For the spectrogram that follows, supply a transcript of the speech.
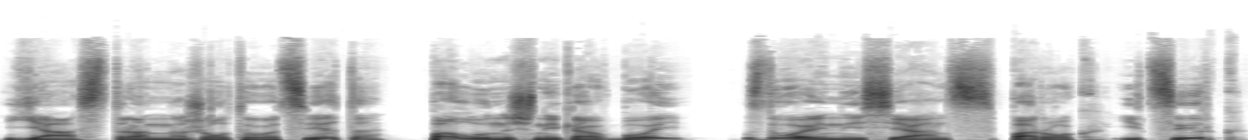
я странно желтого цвета, полуночный ковбой, сдвоенный сеанс порок и цирк.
